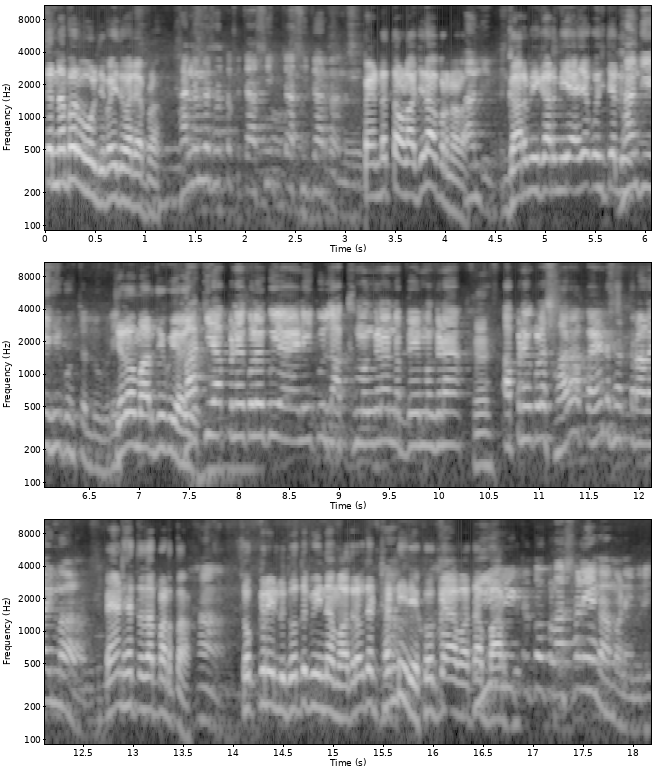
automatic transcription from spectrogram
ਤੇ ਨੰਬਰ ਬੋਲ ਜੀ ਬਾਈ ਦੁਬਾਰੇ ਆਪਣਾ। 9785 85499 ਪਿੰਡ ਧੌਲਾ ਜ਼ਿਲ੍ਹਾ ਬਰਨਾਲਾ। ਹਾਂਜੀ। ਗਰਮੀ ਗਰਮੀ ਇਹੋ ਜਿਹਾ ਕੁਝ ਚੱਲੂ? ਹਾਂਜੀ ਇਹੀ ਕੁਝ ਚੱਲੂ ਵੀਰੇ। ਜਦੋਂ ਮਰਜ਼ੀ ਕੋਈ ਆ ਜਾਏ। ਬਾਕੀ ਆਪਣੇ ਕੋਲੇ ਕੋਈ ਐ ਨਹੀਂ ਕੋਈ ਲੱਖ ਮੰਗਣਾ 90 ਮੰਗਣਾ। ਆਪਣੇ ਕੋਲੇ ਸਾਰਾ 65 70 ਵਾਲਾ ਹੀ ਮਾਲ ਆ। 65 70 ਦਾ ਪੜਤਾ ਹਾਂ। ਸੋ ਘਰੇਲੂ ਦੁੱਧ ਪੀਣ ਦਾ ਮਤਲਬ ਤੇ ਠੰਡੀ ਦੇਖੋ ਕਿਆ ਬਾਤ ਆ 20 ਬਰਫ਼ ਲੀਟਰ ਤੋਂ ਪਲੱਸ ਵਾਲੀਆਂ ਗਾਵਾਂ ਨੇ ਵੀਰੇ।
